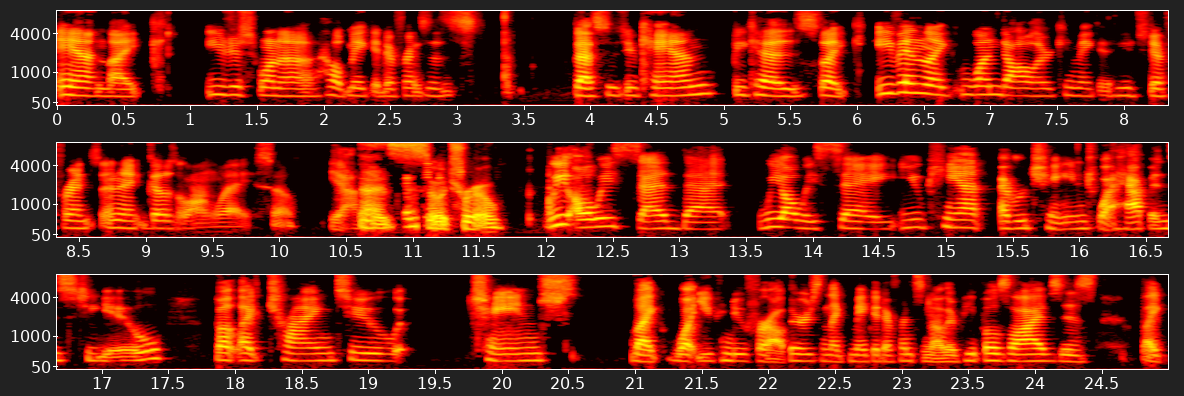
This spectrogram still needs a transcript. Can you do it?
And like you just wanna help make a difference as best as you can because like even like one dollar can make a huge difference and it goes a long way. So yeah That is so true. we always said that we always say you can't ever change what happens to you but like trying to change like what you can do for others and like make a difference in other people's lives is like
